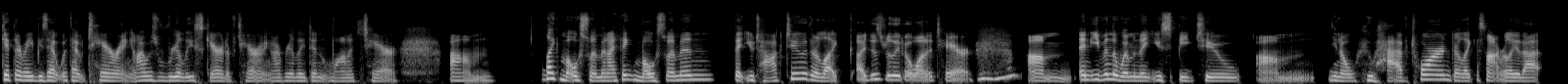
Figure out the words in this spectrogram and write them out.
get their babies out without tearing and i was really scared of tearing i really didn't want to tear um like most women i think most women that you talk to they're like i just really don't want to tear. Mm-hmm. um and even the women that you speak to um you know who have torn they're like it's not really that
